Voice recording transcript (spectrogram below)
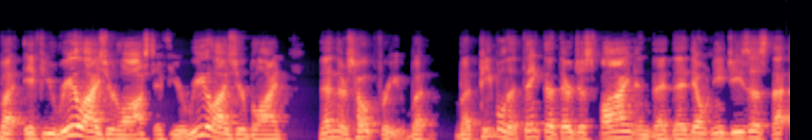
But if you realize you're lost, if you realize you're blind, then there's hope for you. But but people that think that they're just fine and that they don't need Jesus, that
